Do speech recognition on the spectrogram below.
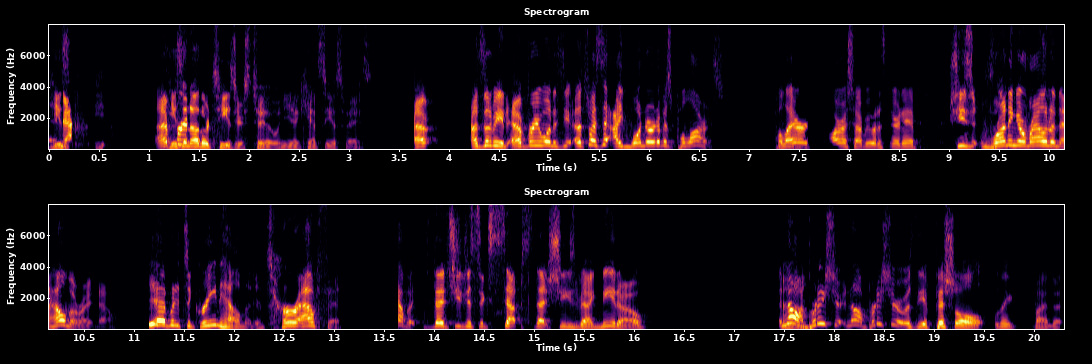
He's he, every, he's in other teasers too, and you can't see his face. that's what I mean. Everyone is that's why I said I wonder if it's Polaris. Polaris, Polaris, everyone is their name. She's running around in the helmet right now. Yeah, but it's a green helmet. It's her outfit. Yeah, but then she just accepts that she's Magneto. No, I'm Uh-huh. pretty sure. No, I'm pretty sure it was the official. Let me find it.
